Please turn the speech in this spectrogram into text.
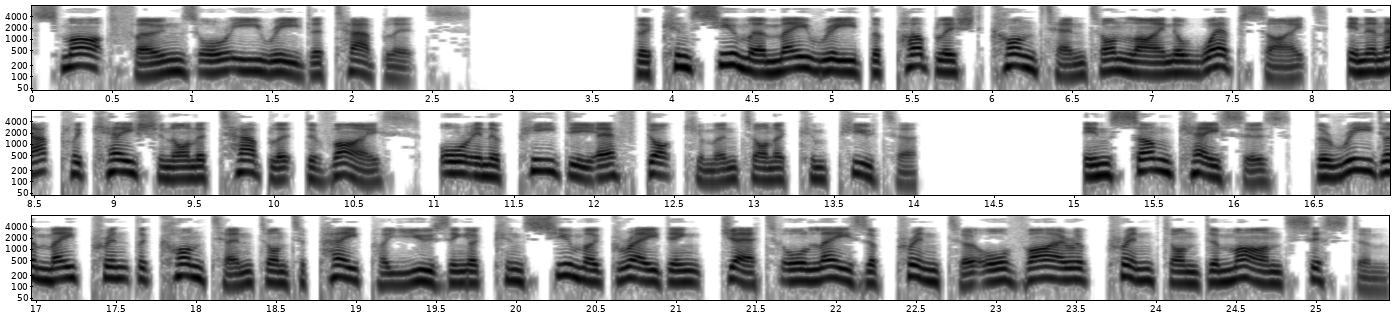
smartphones or e-reader tablets. The consumer may read the published content online a website, in an application on a tablet device, or in a PDF document on a computer. In some cases, the reader may print the content onto paper using a consumer-grade inkjet or laser printer or via a print-on-demand system.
